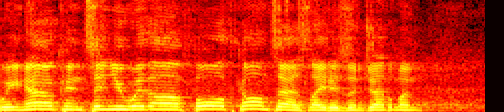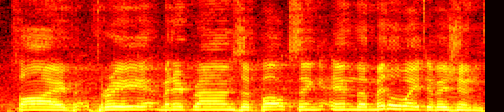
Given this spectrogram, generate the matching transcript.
We now continue with our fourth contest, ladies and gentlemen. Five three-minute rounds of boxing in the middleweight division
